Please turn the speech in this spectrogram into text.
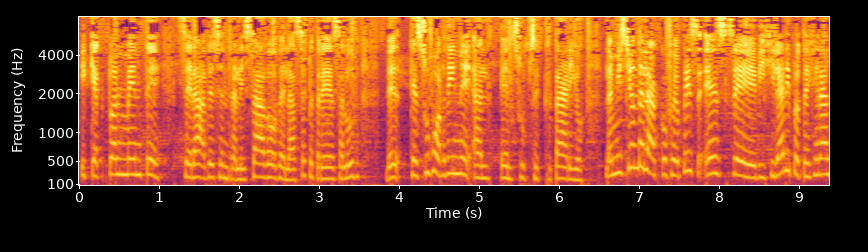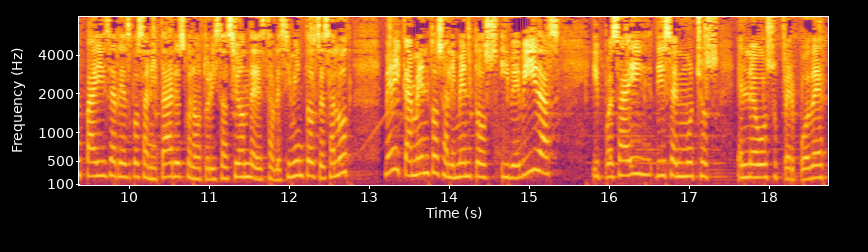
y que actualmente será descentralizado de la Secretaría de Salud, que al el subsecretario. La misión de la COFEPRIS es eh, vigilar y proteger al país de riesgos sanitarios con autorización de establecimientos de salud, medicamentos, alimentos y bebidas. Y pues ahí dicen muchos el nuevo superpoder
